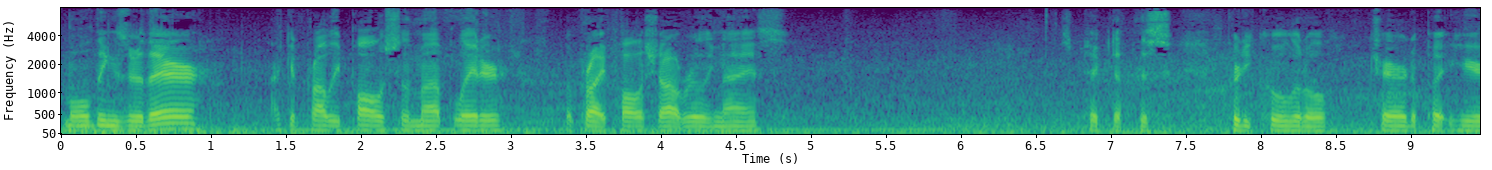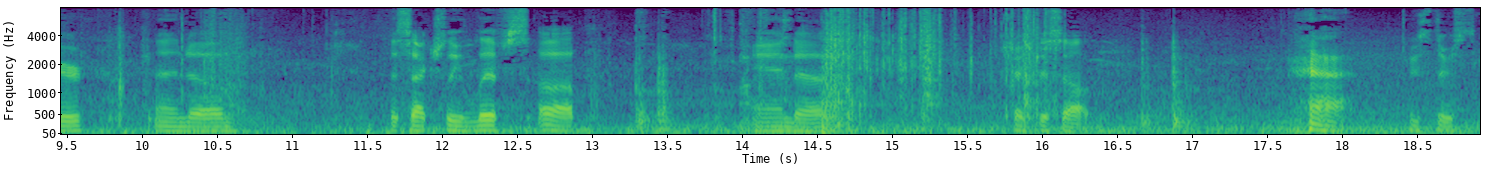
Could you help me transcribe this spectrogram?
moldings are there. I could probably polish them up later they'll probably polish out really nice. Just picked up this pretty cool little chair to put here and um, this actually lifts up and uh, check this out. Who's thirsty?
